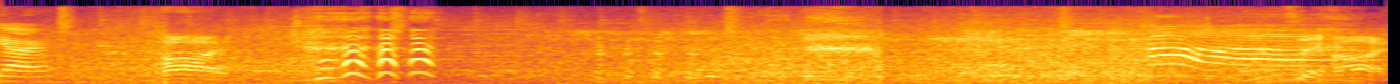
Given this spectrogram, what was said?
We are. Hi. Say hi.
